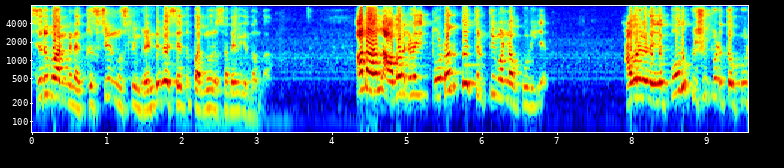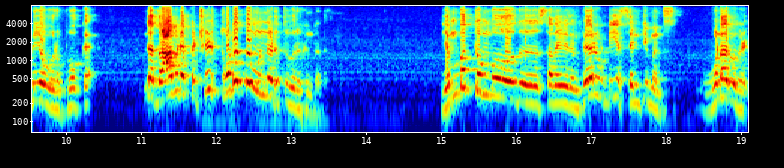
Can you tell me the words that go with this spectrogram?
சிறுபான்மையினர் கிறிஸ்டியன் முஸ்லீம் ரெண்டுமே சேர்த்து பதினோரு சதவிகிதம் தான். ஆனால் அவர்களை தொடர்ந்து திருப்தி பண்ணக்கூடிய அவர்களை எப்போது குஷிப்படுத்தக்கூடிய ஒரு போக்கை இந்த திராவிட கட்சிகள் தொடர்ந்து முன்னெடுத்து வருகின்றன. எண்பத்தொன்பது சதவீதம் பேருடைய சென்டிமெண்ட்ஸ் உணர்வுகள்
